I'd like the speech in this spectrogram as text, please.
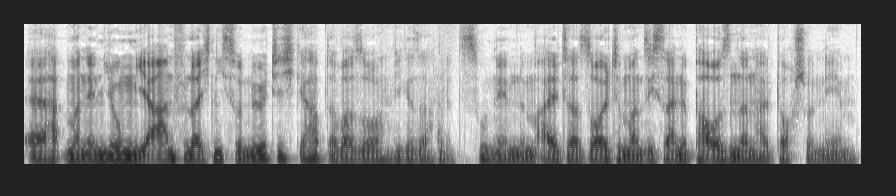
Äh, hat man in jungen Jahren vielleicht nicht so nötig gehabt, aber so, wie gesagt, mit zunehmendem Alter sollte man sich seine Pausen dann halt doch schon nehmen.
